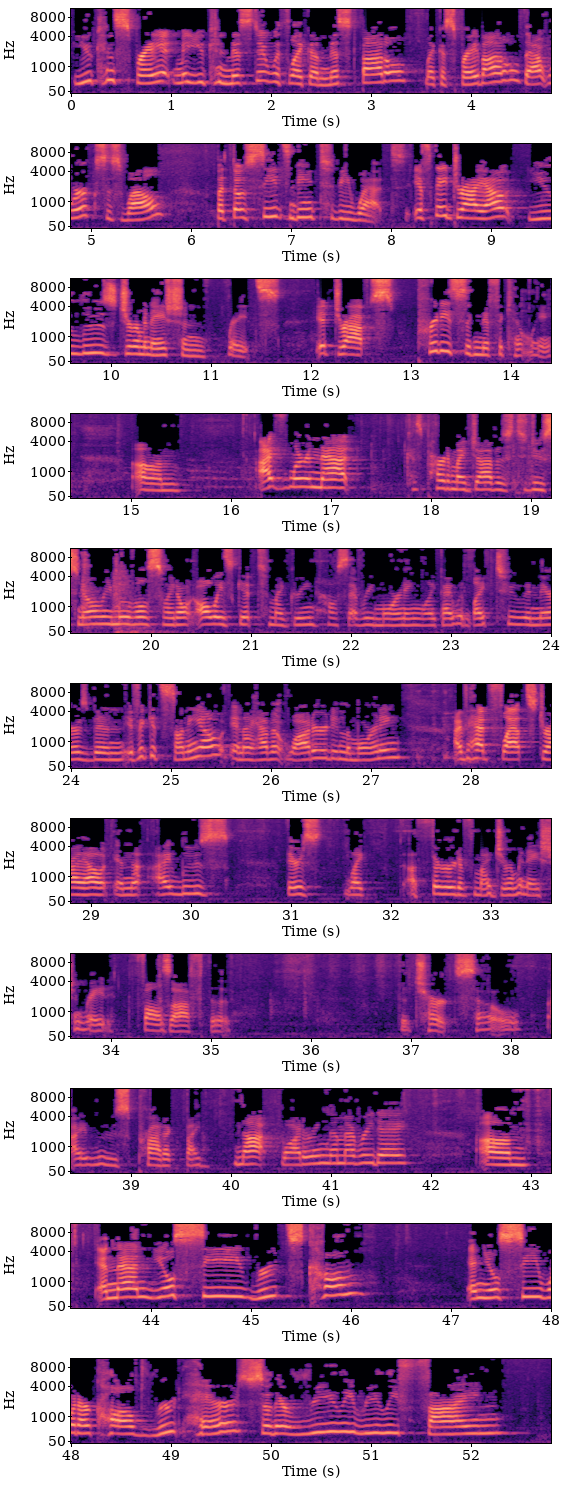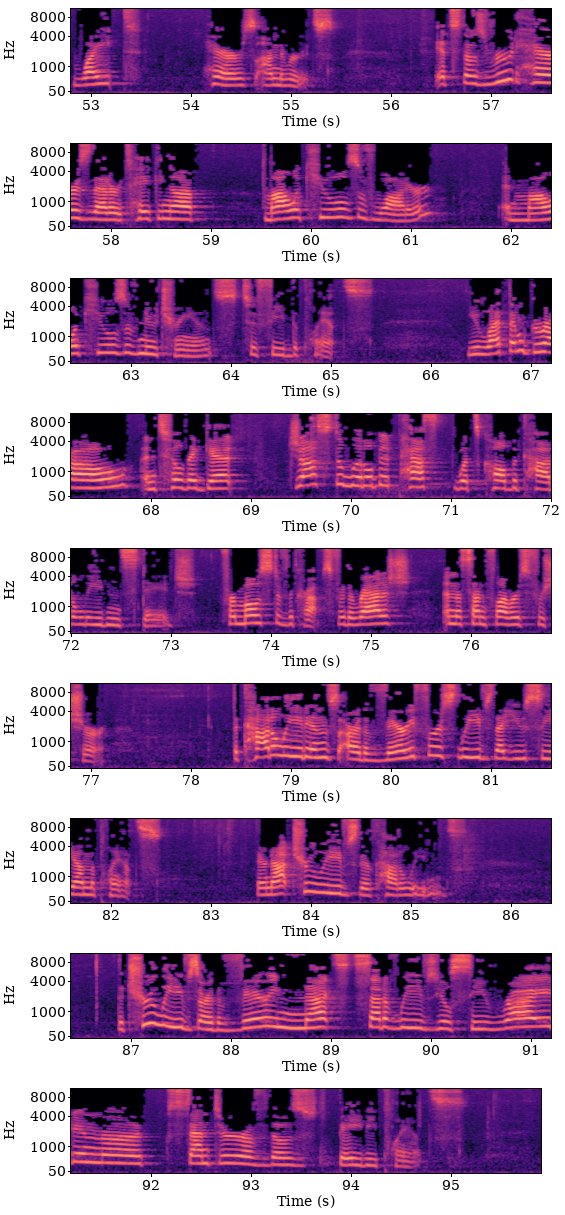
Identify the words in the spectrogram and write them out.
you can spray it, you can mist it with like a mist bottle, like a spray bottle, that works as well. But those seeds need to be wet. If they dry out, you lose germination rates. It drops pretty significantly. Um, I've learned that because part of my job is to do snow removal, so I don't always get to my greenhouse every morning like I would like to. And there's been, if it gets sunny out and I haven't watered in the morning, I've had flats dry out and I lose, there's like a third of my germination rate falls off the, the chart. So I lose product by not watering them every day. Um, and then you'll see roots come and you'll see what are called root hairs. So they're really, really fine white hairs on the roots. It's those root hairs that are taking up molecules of water and molecules of nutrients to feed the plants. You let them grow until they get just a little bit past what's called the cotyledon stage for most of the crops, for the radish and the sunflowers for sure. The cotyledons are the very first leaves that you see on the plants. They're not true leaves, they're cotyledons. The true leaves are the very next set of leaves you'll see right in the center of those baby plants.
